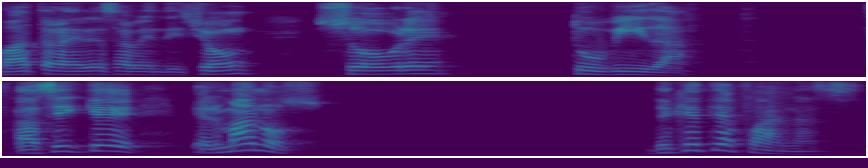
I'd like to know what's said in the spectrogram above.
va a traer esa bendición sobre tu vida. Así que, hermanos, ¿de qué te afanas?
